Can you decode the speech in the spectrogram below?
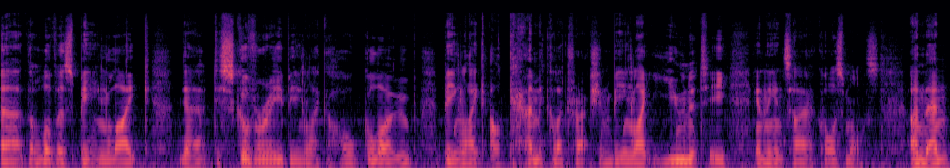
uh, the lovers being like uh, discovery, being like a whole globe, being like alchemical attraction, being like unity in the entire cosmos. And then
